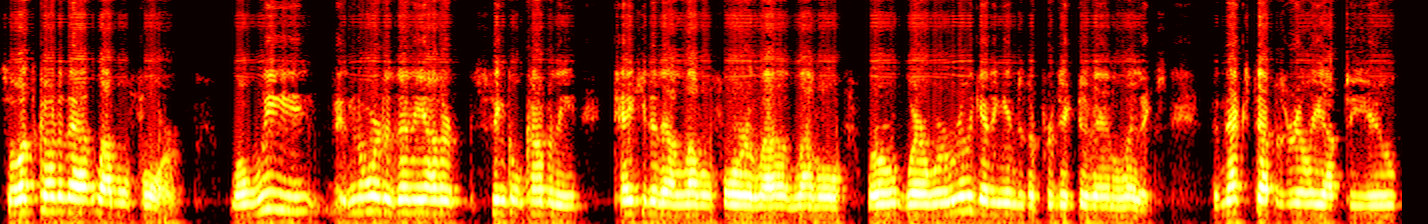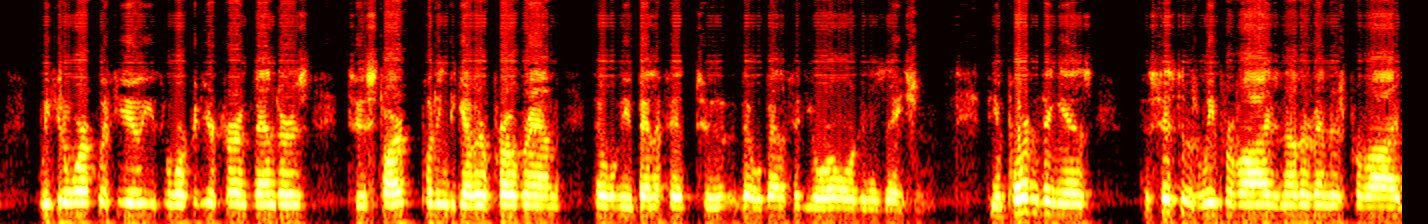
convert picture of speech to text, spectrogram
So let's go to that level four. Well, we, nor does any other single company, take you to that level four level where, where we're really getting into the predictive analytics. The next step is really up to you. we can work with you. You can work with your current vendors to start putting together a program that will be benefit to that will benefit your organization. The important thing is the systems we provide and other vendors provide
